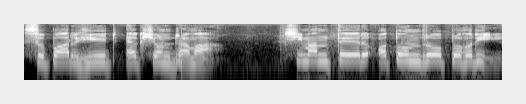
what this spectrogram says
Super hit action drama. সীমান্তের অতন্দ্র প্রহরী।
